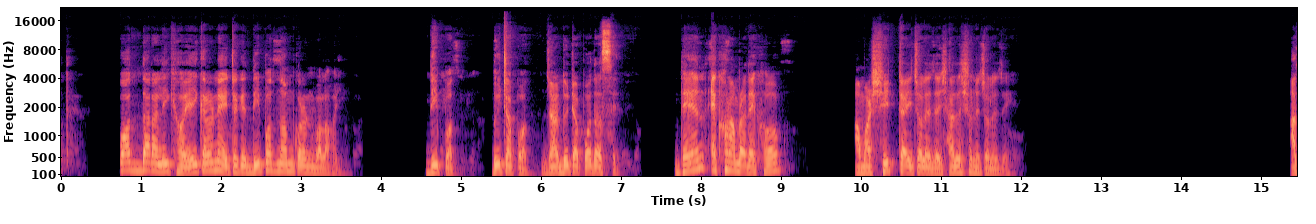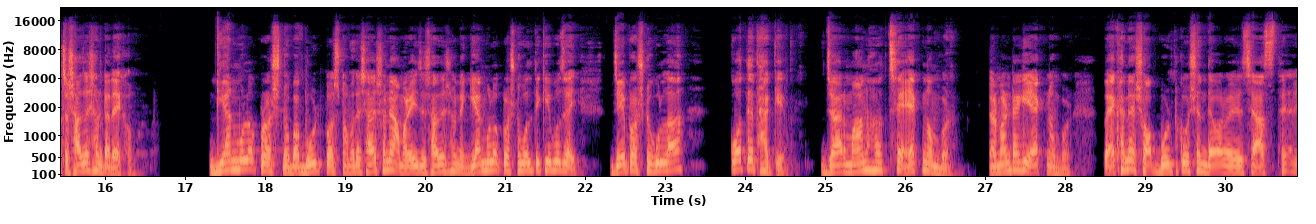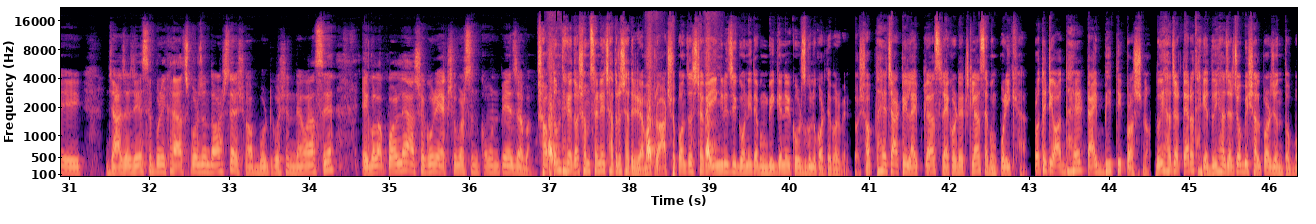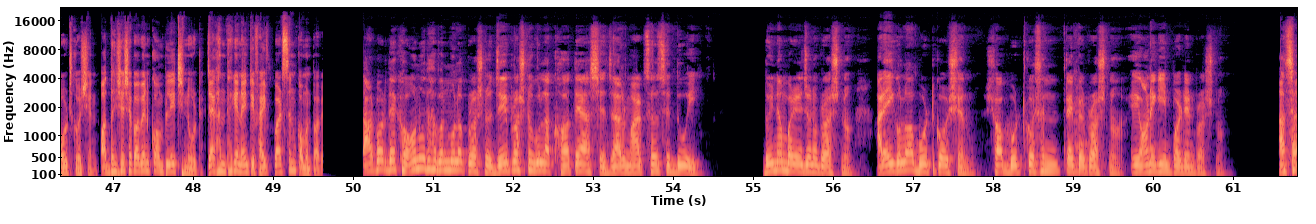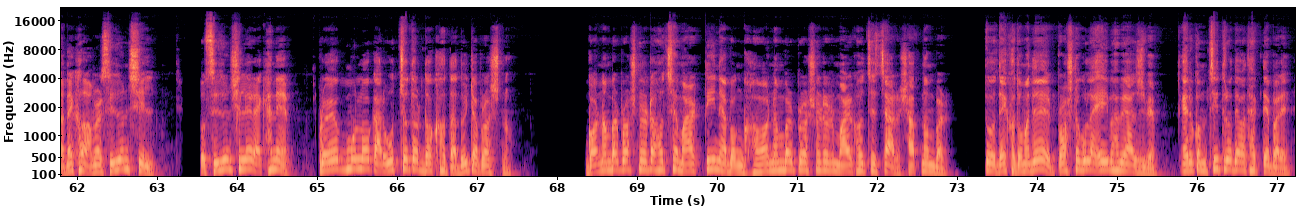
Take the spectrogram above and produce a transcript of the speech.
পদ দ্বারা লিখা হয়। এই কারণে এটাকে দ্বিপদ নামকরণ বলা হয়। দ্বিপদ, দুইটা পদ, যার দুইটা পদ আছে। দেন এখন আমরা দেখো, আমার শীটটাই চলে যায় সাজেশনে চলে যায়। আচ্ছা সাজেশনটা দেখো। জ্ঞানমূলক প্রশ্ন বা বোর্ড প্রশ্ন, আমাদের সাজেশনে আমার এই যে সাজেশনে জ্ঞানমূলক প্রশ্ন বলতে কি বোঝায়? যে প্রশ্নগুলা কতে থাকে, যার মান হচ্ছে এক নম্বর। যার মানটা কি এক নম্বর? তো এখানে সব বোর্ড কোশ্চেন দেওয়া রয়েছে। আজ এই যা যা জেএসসি পরীক্ষায় আজ পর্যন্ত আসছে সব বোর্ড কোশ্চেন দেওয়া আছে। এগুলা পড়লে আশা করি একশো পার্সেন্ট কমন পেয়ে যাবা। সপ্তম থেকে দশম শ্রেণির ছাত্রছাত্রীরা মাত্র আটশো পঞ্চাশ টাকা ইংরেজি গণিত এবং বিজ্ঞানের কোর্সগুলো করতে পারবেন। তো সপ্তাহে চারটি লাইভ ক্লাস রেকর্ডেড ক্লাস এবং পরীক্ষা। প্রতিটি অধ্যায়ের টাইপ ভিত্তিক প্রশ্ন। দুই হাজার তেরো থেকে দুই হাজার চব্বিশ সাল পর্যন্ত বোর্ড কোশ্চেন অধ্যায় শেষে পাবেন কমপ্লিট নোট যেখান থেকে নাইনটি ফাইভ পার্সেন্ট কমন পাবেন। তারপর দেখো অনুধাবনমূলক প্রশ্ন। যে প্রশ্নগুলা খতে আসে যার মার্কস হচ্ছে দুই। দুই নম্বর নম্বরের জন্য প্রশ্ন। আর এইগুলো বোর্ড কোশ্চেন সব বোর্ড কোশ্চেন টাইপের প্রশ্ন, এই অনেক ইম্পর্টেন্ট প্রশ্ন। আচ্ছা দেখো, আমরা সৃজনশীল। তো সৃজনশীলের এখানে প্রয়োগমূলক আর উচ্চতর দক্ষতা দুইটা প্রশ্ন। গ নম্বর প্রশ্নটা হচ্ছে মার্ক তিন এবং ঘ নম্বর প্রশ্নটার মার্ক হচ্ছে চার, সাত নম্বর। তো দেখো, তোমাদের প্রশ্নগুলো এইভাবে আসবে। এরকম চিত্র দেওয়া থাকতে পারে।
